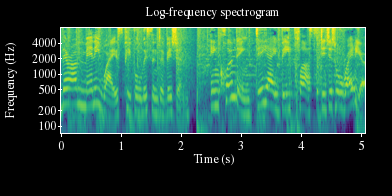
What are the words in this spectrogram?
There are many ways people listen to Vision, including DAB Plus digital radio.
